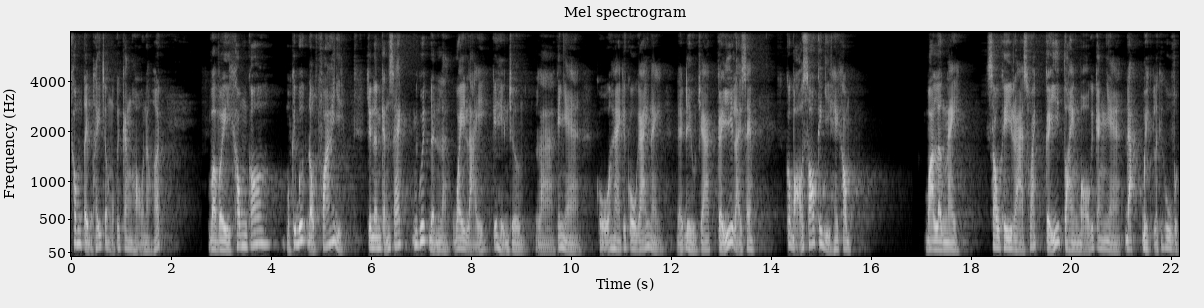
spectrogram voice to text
không tìm thấy trong một cái căn hộ nào hết. Và vì không có một cái bước đột phá gì, cho nên cảnh sát mới quyết định là quay lại cái hiện trường là cái nhà của hai cái cô gái này để điều tra kỹ lại xem có bỏ sót cái gì hay không? Và lần này, sau khi rà soát kỹ toàn bộ cái căn nhà, đặc biệt là cái khu vực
